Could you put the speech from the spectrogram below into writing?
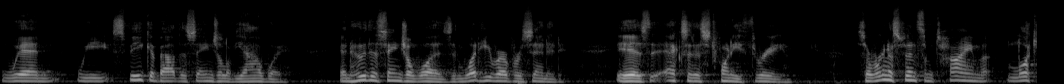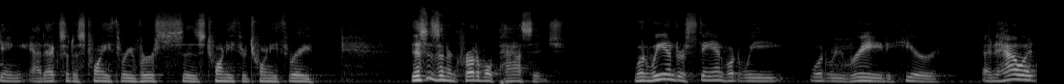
when we speak about this angel of Yahweh and who this angel was and what he represented is Exodus 23. So we're going to spend some time looking at Exodus 23, verses 20 through 23. This is an incredible passage. When we understand what we, what we read here and how it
